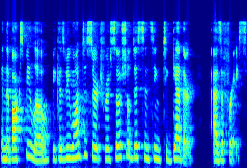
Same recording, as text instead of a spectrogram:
in the box below because we want to search for social distancing together as a phrase.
